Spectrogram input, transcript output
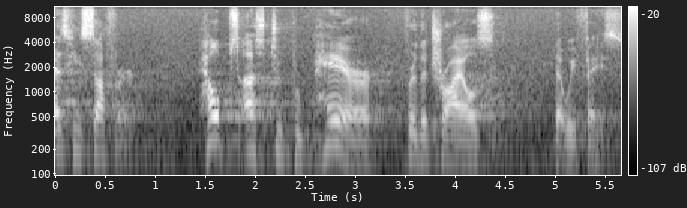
as he suffered, helps us to prepare for the trials that we face.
